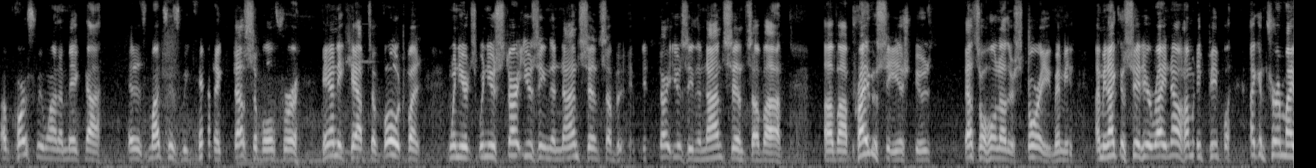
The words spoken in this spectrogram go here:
of course, we want to make uh, it as much as we can accessible for handicapped to vote. But when you're when you start using the nonsense of you start using the nonsense of uh, of uh, privacy issues, that's a whole other story. I mean, I mean, I can sit here right now. How many people? I can turn my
